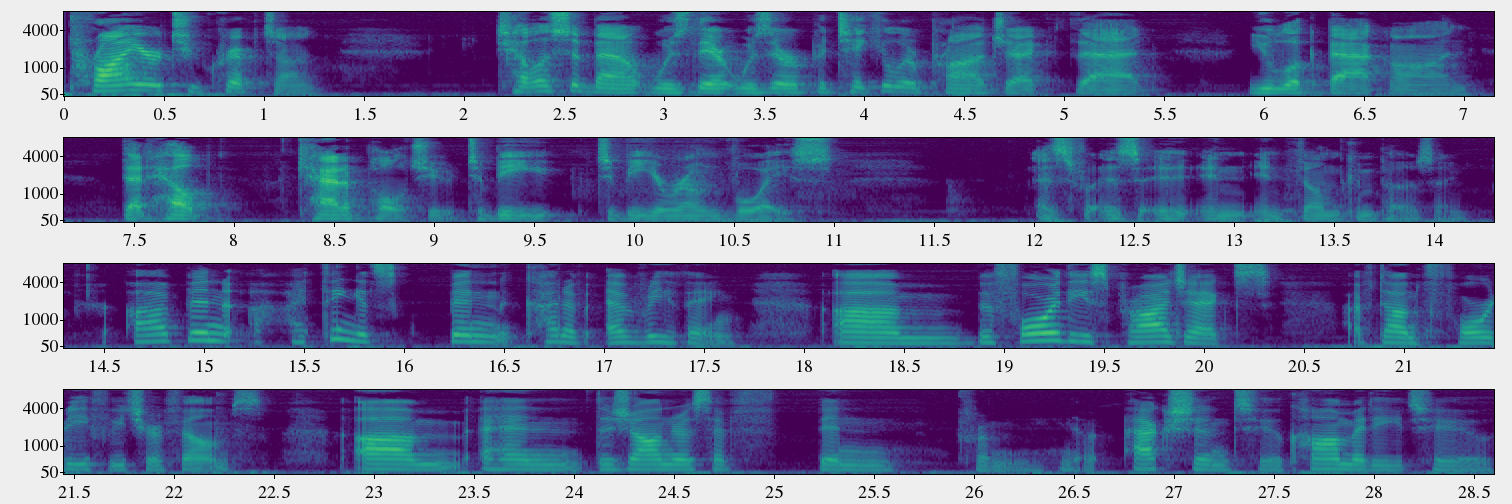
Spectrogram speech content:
prior to Krypton, tell us about was there was there a particular project that you look back on that helped catapult you to be to be your own voice as as in in film composing? I've been I think it's been kind of everything. Um, before these projects, I've done 40 feature films. Um, and the genres have been from you know action to comedy to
